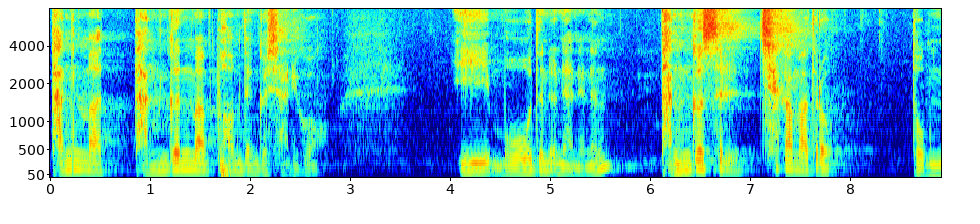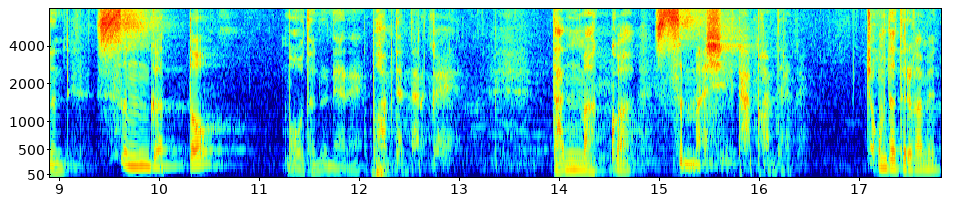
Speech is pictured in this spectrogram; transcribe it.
단맛, 단 것만 포함된 것이 아니고 이 모든 은혜 안에는 단 것을 체감하도록 돕는 쓴 것도 모든 은혜 안에 포함된다는 거예요. 단맛과 쓴맛이 다 포함되는 거예요. 조금 더 들어가면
